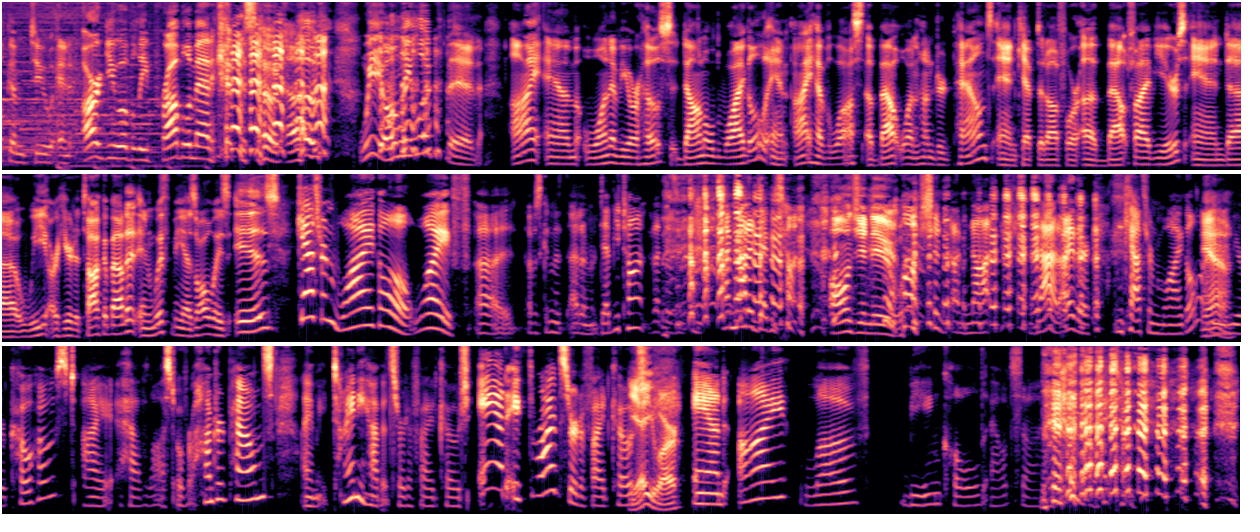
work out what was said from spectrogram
Welcome to an arguably problematic episode of We Only Look Thin. I am one of your hosts, Donald Weigel, and I have lost about 100 pounds and kept it off for about five years. And uh, we are here to talk about it. And with me, as always, is Catherine Weigel, wife. Uh, I was gonna, I don't know, debutante. That doesn't. I'm not a debutante. ingenue. I'm not that either. I'm Catherine Weigel. Yeah. I am your co-host. I have lost over 100 pounds. I am a Tiny Habit certified coach and a Thrive certified coach. yeah, you are. And I love being cold outside.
